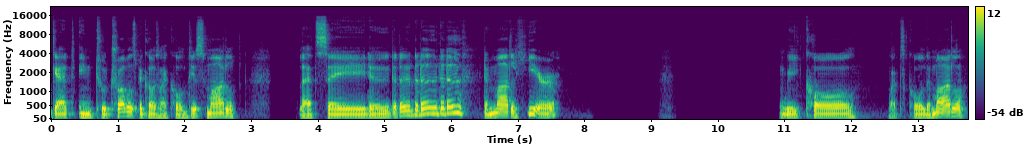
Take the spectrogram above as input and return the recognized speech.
get into troubles because I call this model, let's say da, da, da, the model here, we call, let's call the model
